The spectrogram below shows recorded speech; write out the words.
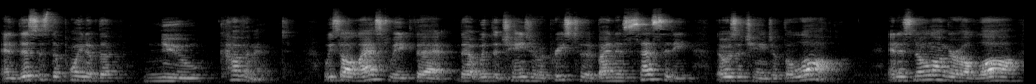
And this is the point of the new covenant. We saw last week that, that with the change of a priesthood, by necessity, there was a change of the law. And it's no longer a law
